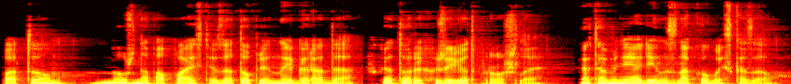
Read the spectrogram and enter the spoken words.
Потом нужно попасть в затопленные города, в которых живет прошлое. Это мне один знакомый сказал.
